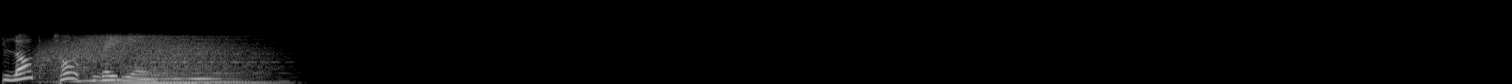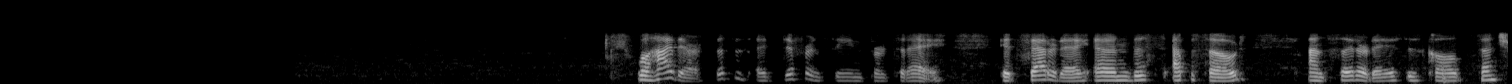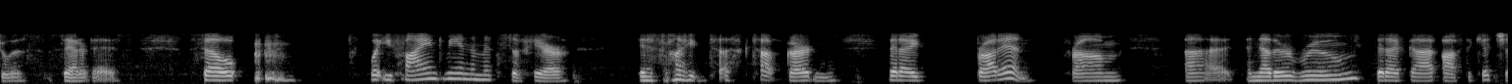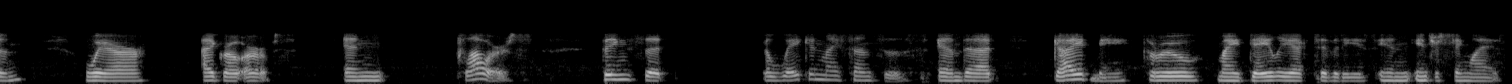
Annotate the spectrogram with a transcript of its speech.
Blog Talk Radio. Well, hi there. This is a different scene for today. It's Saturday, and this episode on Saturdays is called Sensuous Saturdays. So, what you find me in the midst of here is my desktop garden that I brought in from uh, another room that I've got off the kitchen where I grow herbs and flowers, things that awaken my senses and that guide me through my daily activities in interesting ways.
